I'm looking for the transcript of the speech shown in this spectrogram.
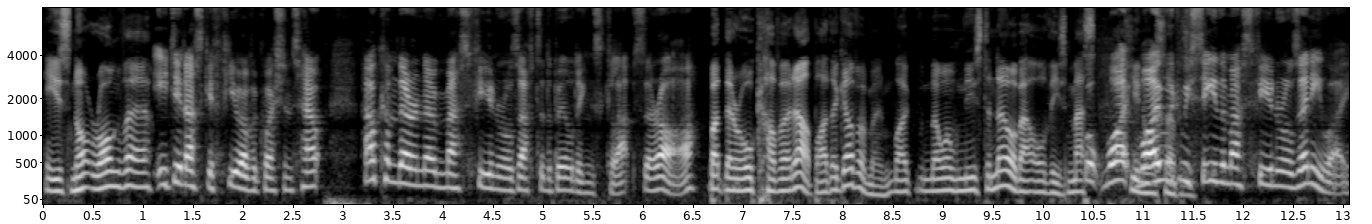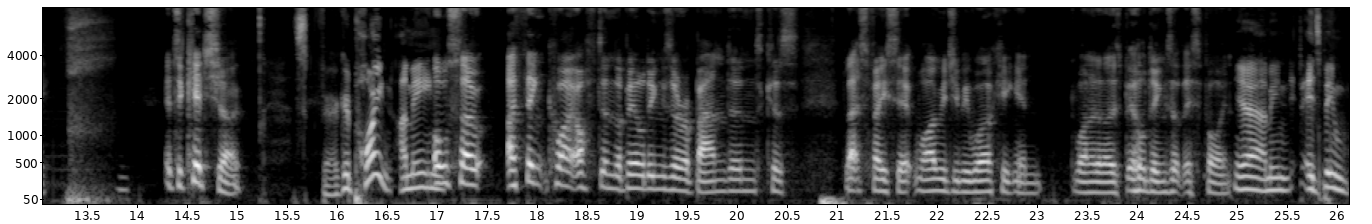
He's not wrong there. He did ask a few other questions. How how come there are no mass funerals after the buildings collapse? There are. But they're all covered up by the government. Like no one needs to know about all these mass. But why why would we see the mass funerals anyway? It's a kids show. It's a very good point. I mean, Also, I think quite often the buildings are abandoned because, let's face it, why would you be working in one of those buildings at this point? yeah. I mean, it's been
